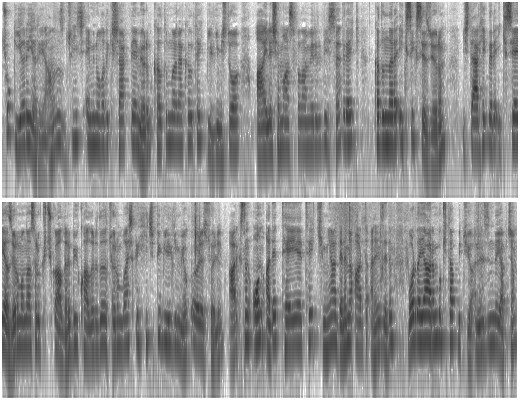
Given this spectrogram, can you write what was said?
çok yarı yarıya anladınız mı? Hiç emin olarak işaretleyemiyorum. Kalıtımla alakalı tek bilgim işte o aile şeması falan verildiyse direkt kadınlara XX yazıyorum. İşte erkeklere XY yazıyorum. Ondan sonra küçük ağları, büyük ağları dağıtıyorum. Başka hiçbir bilgim yok. Öyle söyleyeyim. Arkasından 10 adet TYT kimya deneme artı analiz dedim. Bu arada yarın bu kitap bitiyor. Analizini de yapacağım.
